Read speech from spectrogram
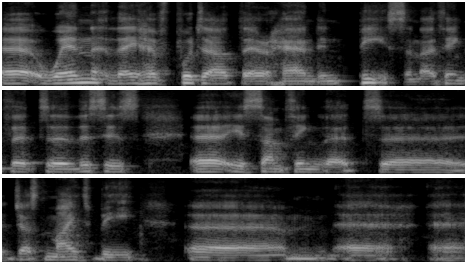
uh, when they have put out their hand in peace. And I think that uh, this is, uh, is something that uh, just might be um, uh, uh,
